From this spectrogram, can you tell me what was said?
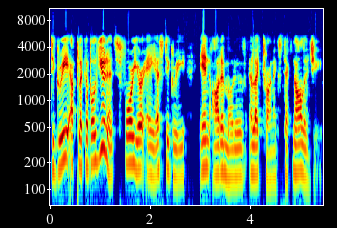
degree applicable units for your AS degree in Automotive Electronics Technology.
